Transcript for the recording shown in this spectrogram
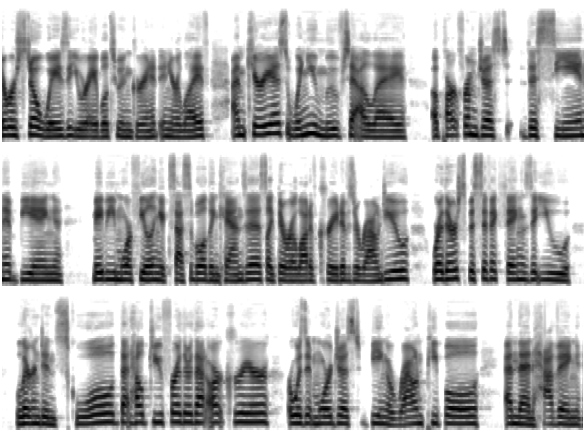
there were still ways that you were able to ingrain it in your life. I'm curious when you moved to LA, apart from just the scene being maybe more feeling accessible than Kansas, like there were a lot of creatives around you, were there specific things that you learned in school that helped you further that art career? Or was it more just being around people and then having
